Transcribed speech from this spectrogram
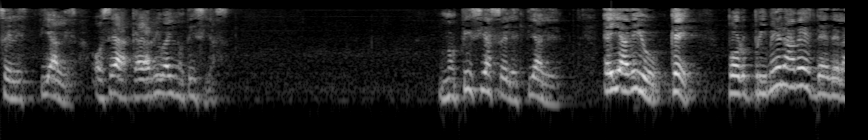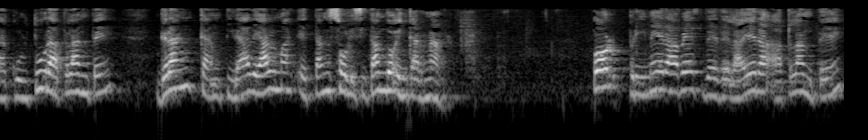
celestiales. O sea, que ahí arriba hay noticias. Noticias celestiales. Ella dijo que por primera vez desde la cultura atlante, gran cantidad de almas están solicitando encarnar por primera vez desde la era Atlante,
